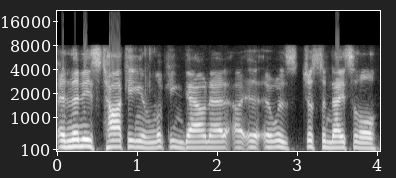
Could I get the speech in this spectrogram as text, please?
And then he's talking and looking down at it. Uh, it, it was just a nice little,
